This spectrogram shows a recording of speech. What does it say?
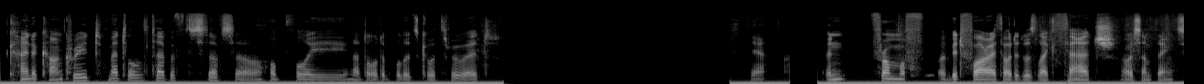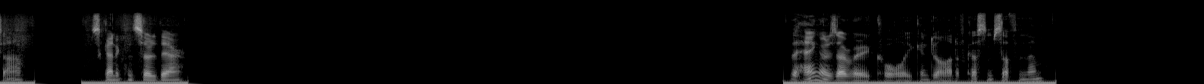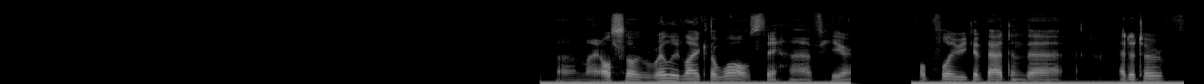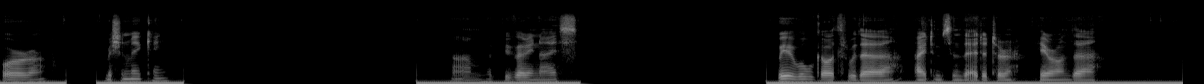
kind of concrete metal type of stuff, so hopefully not all the bullets go through it. Yeah, and from a, bit far I thought it was like thatch or something, so it's kind of concerned there. The hangars are very cool, you can do a lot of custom stuff in them. Also really like the walls they have here. Hopefully we get that in the editor for mission making. Um, would be very nice. We will go through the items in the editor here on the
